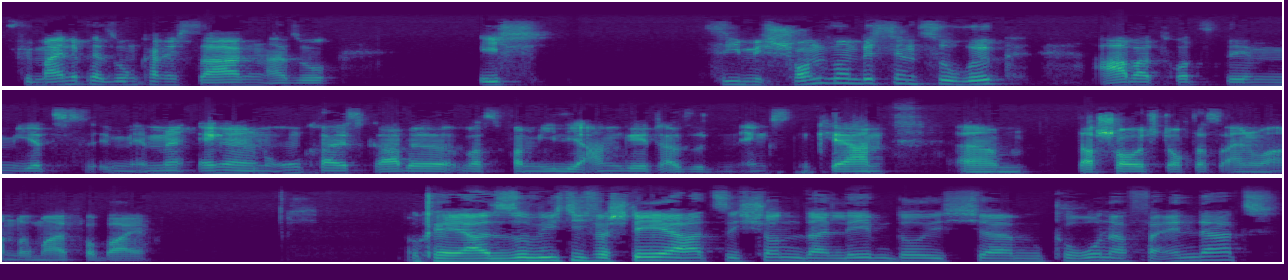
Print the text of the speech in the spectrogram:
für meine Person kann ich sagen, also ich ziehe mich schon so ein bisschen zurück, aber trotzdem jetzt im, im engeren Umkreis, gerade was Familie angeht, also den engsten Kern, ähm, da schaue ich doch das ein oder andere Mal vorbei. Okay, also so wie ich dich verstehe, hat sich schon dein Leben durch ähm, Corona verändert.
